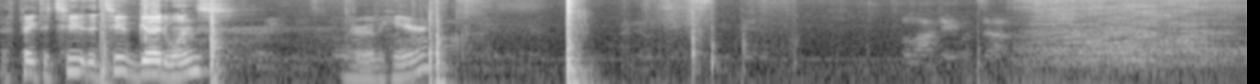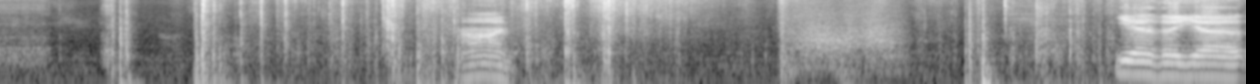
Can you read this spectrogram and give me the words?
I've picked the two the two good ones. They're over here. Time. Yeah, the uh,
